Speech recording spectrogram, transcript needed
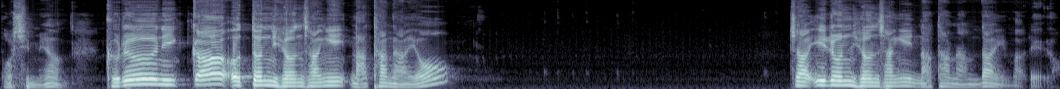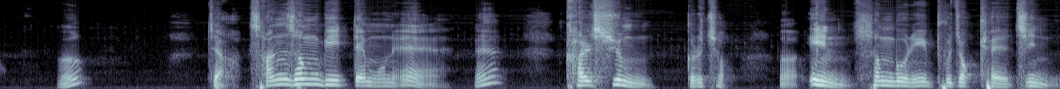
보시면 그러니까 어떤 현상이 나타나요? 자, 이런 현상이 나타난다 이 말이에요. 어? 자, 산성비 때문에 예? 칼슘 그렇죠. 어, 인 성분이 부족해진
